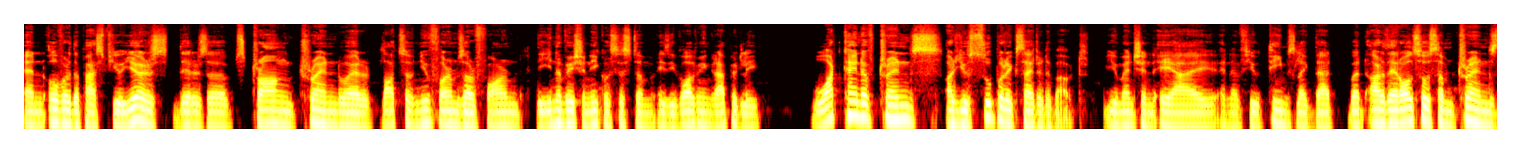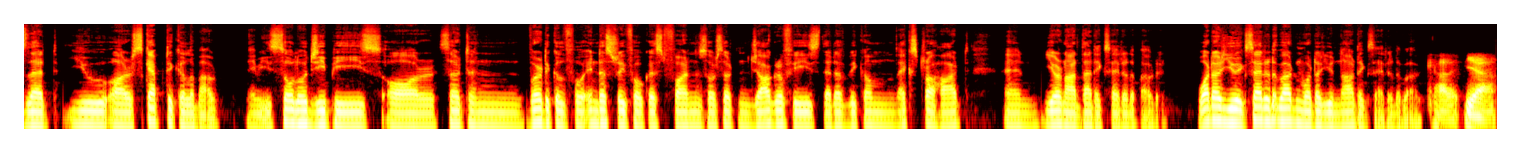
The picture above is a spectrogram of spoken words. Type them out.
And over the past few years, there is a strong trend where lots of new firms are formed. The innovation ecosystem is evolving rapidly. What kind of trends are you super excited about? You mentioned AI and a few themes like that, but are there also some trends that you are skeptical about? Maybe solo GPs or certain vertical for industry focused funds or certain geographies that have become extra hot and you're not that excited about it. What are you excited about and what are you not excited about? Got it. Yeah.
